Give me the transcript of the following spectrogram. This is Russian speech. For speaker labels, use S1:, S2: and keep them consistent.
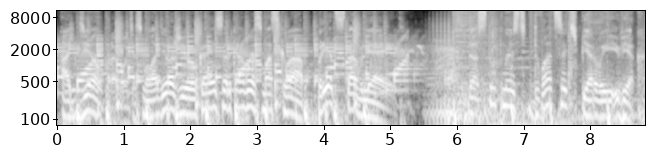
S1: Отдел по работе с молодежью КСРК ВОЗ Москва представляет Доступность 21 век.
